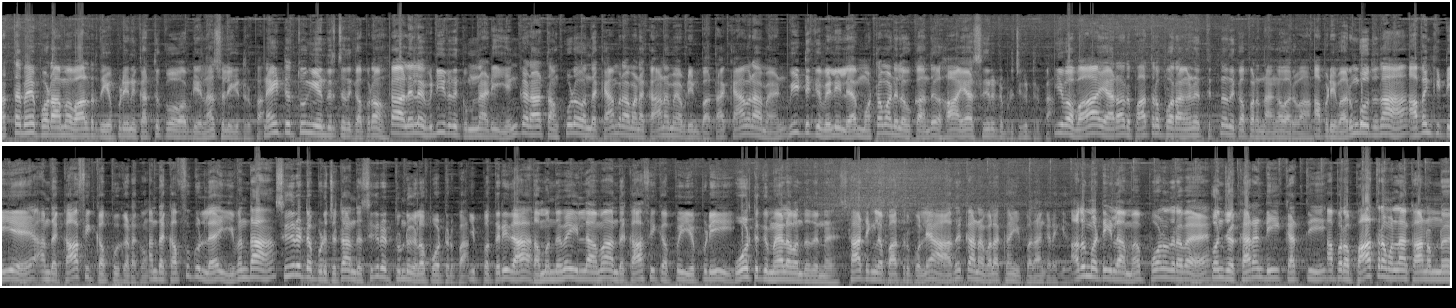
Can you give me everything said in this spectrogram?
சத்தமே போடாம வாழ்றது எப்படின்னு கத்துக்கோ அப்படின்லாம் சொல்லிக்கிட்டு இருப்பா நைட்டு தூங்கி எந்திரிச்சதுக்கு அப்புறம் காலையில விடியறதுக்கு முன்னாடி எங்கடா தான் கூட வந்த கேமராமேனை காணமே அப்படின்னு பார்த்தா கேமராமேன் வீட்டுக்கு வெளியில மொட்டை மாடியில உட்காந்து ஹாயா சிகரெட் பிடிச்சிக்கிட்டு இருப்பான். இவ வா யாராவது பாத்திர போறாங்கன்னு திட்டினதுக்கு அப்புறம் தாங்க வருவான். அப்படி வரும்போது தான் அவன்கிட்டயே அந்த காஃபி கப்பு கிடக்கும். அந்த கப்புக்குள்ள இவன் தான் சிகரெட்டை பிடிச்சிட்டு அந்த சிகரெட் துண்டுகளை போட்டிருப்பான். இப்ப தெரியுதா? சம்பந்தமே இல்லாம அந்த காஃபி கப்பு எப்படி ஓட்டுக்கு மேல வந்ததுன்னு. ஸ்டார்டிங்ல பாத்துருப்போம் இல்லையா? அதுக்கான விளக்கம் இப்பதான் கிடைக்குது. அது மட்டும் இல்லாம போன தடவை கொஞ்சம் கரண்டி கத்தி அப்புறம் பாத்திரம் எல்லாம் காணும்னு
